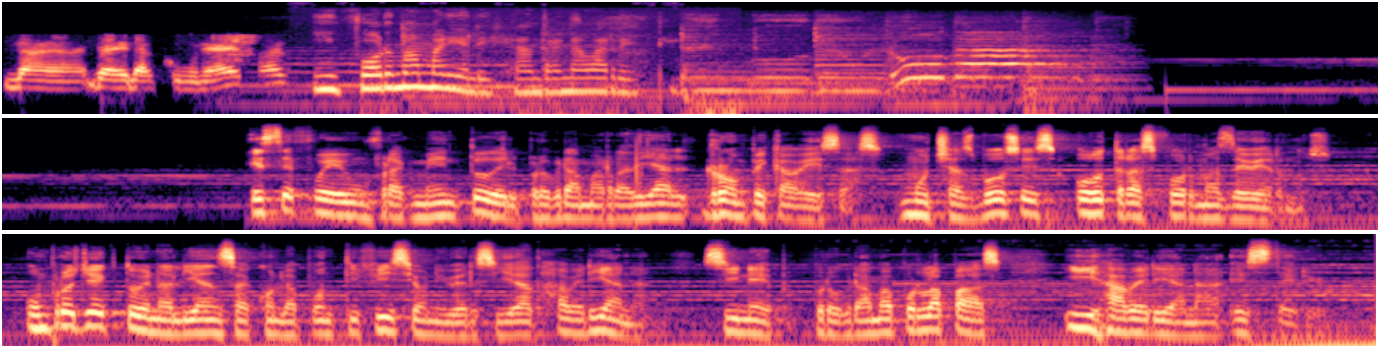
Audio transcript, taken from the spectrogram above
la, la de la Comunidad de Paz. Informa María Alejandra Navarrete. Este fue un fragmento del programa radial Rompecabezas, muchas voces, otras formas de vernos un proyecto en alianza con la Pontificia Universidad Javeriana, CINEP, Programa por la Paz y Javeriana Estéreo.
